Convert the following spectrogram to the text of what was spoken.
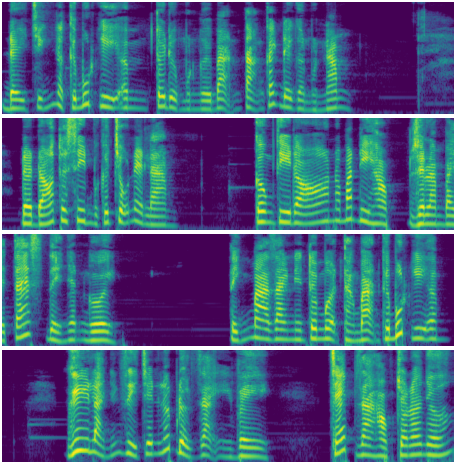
Đây chính là cái bút ghi âm tôi được một người bạn tặng cách đây gần một năm. Đợt đó tôi xin một cái chỗ này làm. Công ty đó nó bắt đi học rồi làm bài test để nhận người. Tính ma danh nên tôi mượn thằng bạn cái bút ghi âm. Ghi lại những gì trên lớp được dạy về, chép ra học cho nó nhớ.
